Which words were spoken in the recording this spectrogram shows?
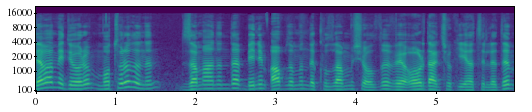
Devam ediyorum. Motorola'nın zamanında benim ablamın da kullanmış olduğu ve oradan çok iyi hatırladığım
